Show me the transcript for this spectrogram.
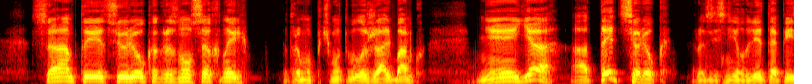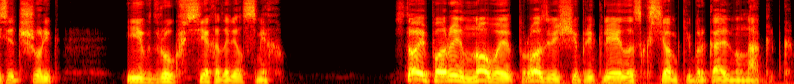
— Сам ты, цурек, — огрызнулся хнырь, которому почему-то было жаль банку. «Не я, а ты, Цюрюк», — разъяснил летописец Шурик, и вдруг всех одолел смех. С той поры новое прозвище приклеилось к Семке Баркалину накрепко.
